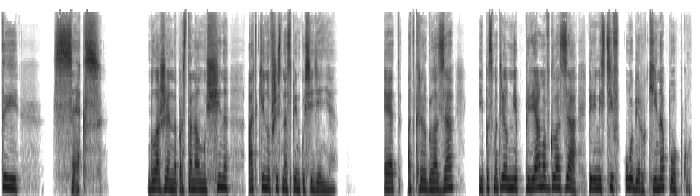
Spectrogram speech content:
ты секс!» Блаженно простонал мужчина, откинувшись на спинку сиденья. Эд открыл глаза и посмотрел мне прямо в глаза, переместив обе руки на попку.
